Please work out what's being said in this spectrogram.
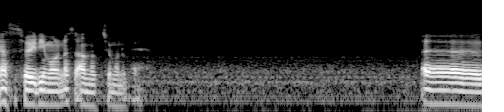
nasıl söyleyeyim onu, nasıl anlatacağım onu be? Ee,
